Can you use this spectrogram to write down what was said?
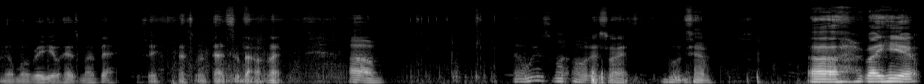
No More Radio has my back. You see, that's what that's about, right? Um, where's my? Oh, that's right, Blue Tim. Uh, right here,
